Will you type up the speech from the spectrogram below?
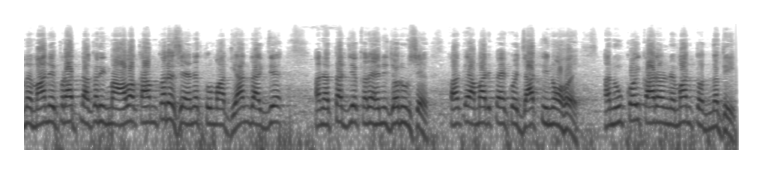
અમે માની પ્રાર્થના કરી માં આવા કામ કરે છે, એને તું માં ધ્યાન રાખજે અને અત્યારે જે કરે એની જરૂર છે. કારણ કે અમારી પાસે કોઈ જાતિ ન હોય. હું કોઈ કારણને માનતો જ નથી.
